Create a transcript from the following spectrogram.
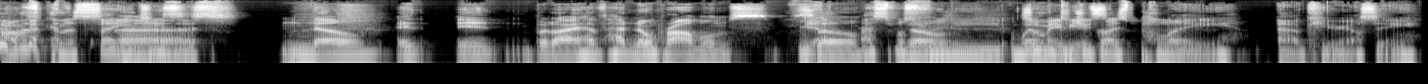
I was gonna say, Uh, Jesus, no, it it. But I have had no problems. Yeah. So that's what's no, really. When maybe did you guys play? Out of curiosity.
